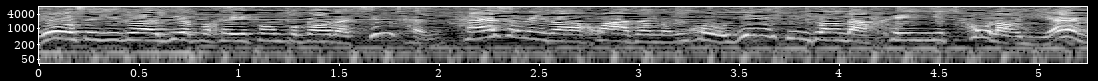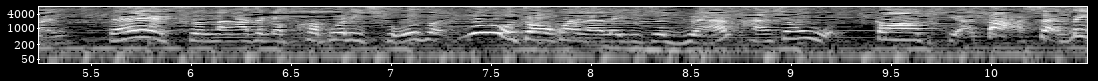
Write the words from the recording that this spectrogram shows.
又是一个月不黑风不高的清晨，还是那个化着浓厚烟熏妆的黑衣臭老爷儿们，再次拿着个破玻璃球子，又召唤来了一只圆盘生物——钢铁大扇贝。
